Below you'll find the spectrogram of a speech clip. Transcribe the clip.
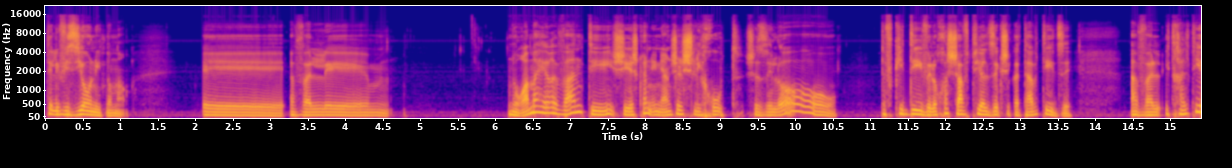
טלוויזיונית, נאמר. אה, אבל אה, נורא מהר הבנתי שיש כאן עניין של שליחות, שזה לא תפקידי, ולא חשבתי על זה כשכתבתי את זה. אבל התחלתי,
